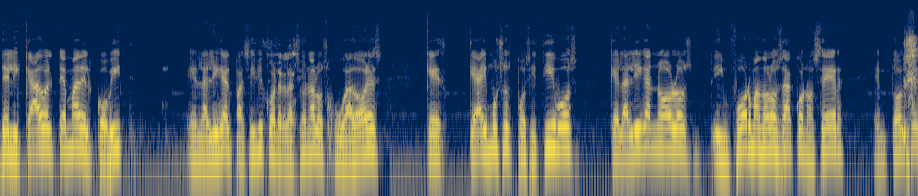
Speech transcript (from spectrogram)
delicado el tema del COVID en la Liga del Pacífico en relación a los jugadores, que, que hay muchos positivos, que la liga no los informa, no los da a conocer. Entonces,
